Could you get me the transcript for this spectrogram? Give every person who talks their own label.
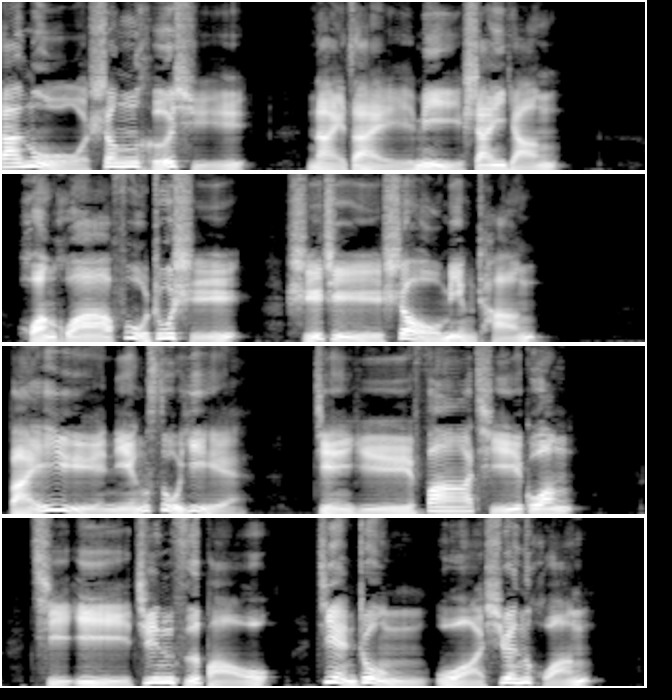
Speaker 1: 丹木生何许？乃在密山阳。黄花复诸时，时至寿命长。白玉凝素叶，仅鱼发其光。岂一君子宝，见重我宣皇。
